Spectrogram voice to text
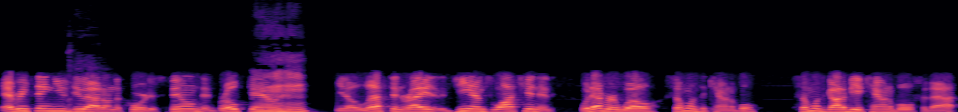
Everything you do out on the court is filmed and broke down, and, you know, left and right, and the GM's watching and whatever. Well, someone's accountable. Someone's got to be accountable for that.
